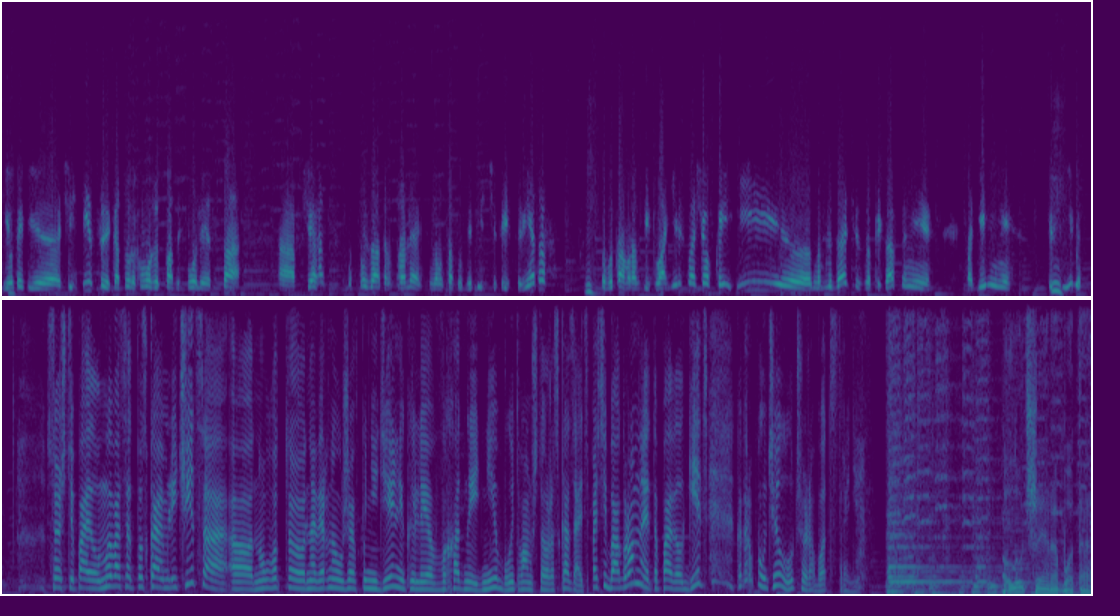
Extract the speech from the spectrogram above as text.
и вот эти э, частицы, которых может падать более 100 а, в час, вот мы завтра отправляемся на высоту 2300 метров, чтобы там разбить лагерь с ночевкой и э, наблюдать за прекрасными падениями Персеиды. Слушайте, Павел, мы вас отпускаем лечиться. э, ну вот, э, наверное, уже в понедельник или в выходные дни будет вам что рассказать. Спасибо огромное. Это Павел Геть, который получил лучшую работу в стране. Лучшая работа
